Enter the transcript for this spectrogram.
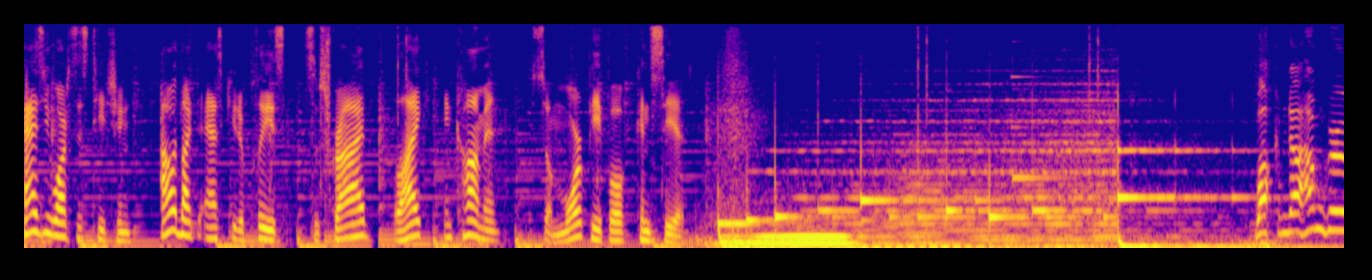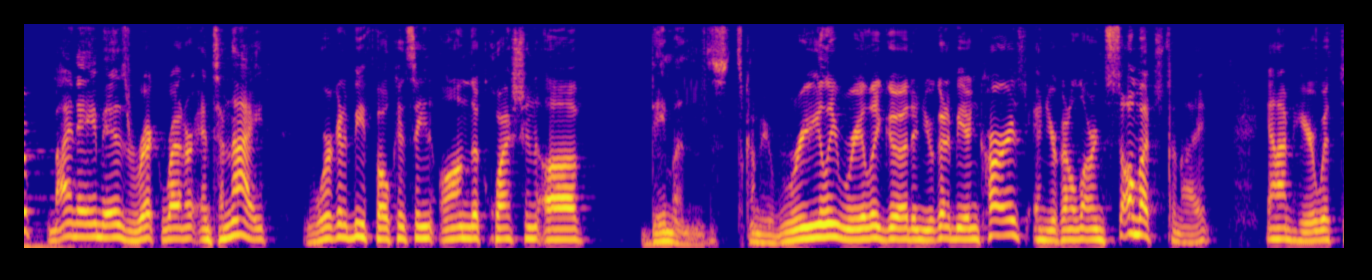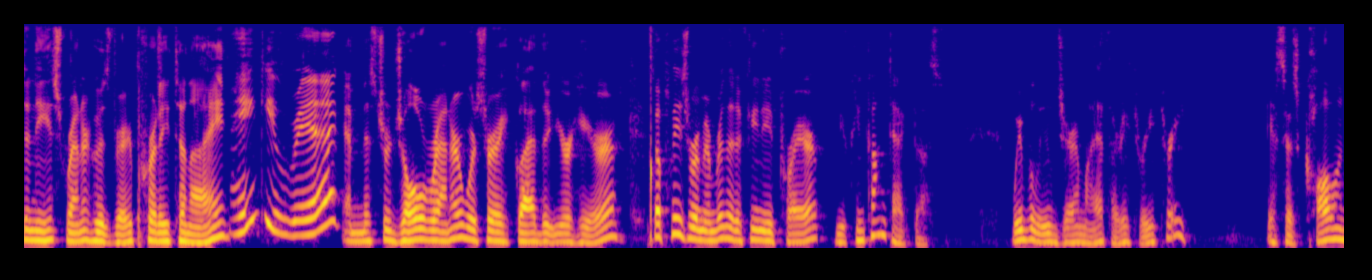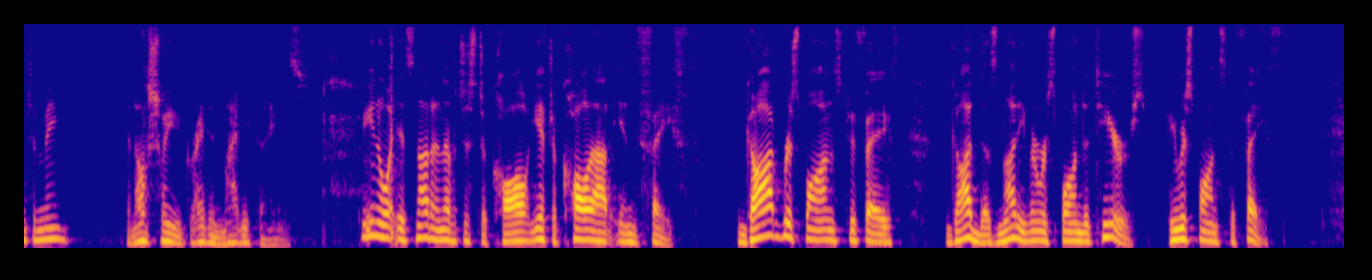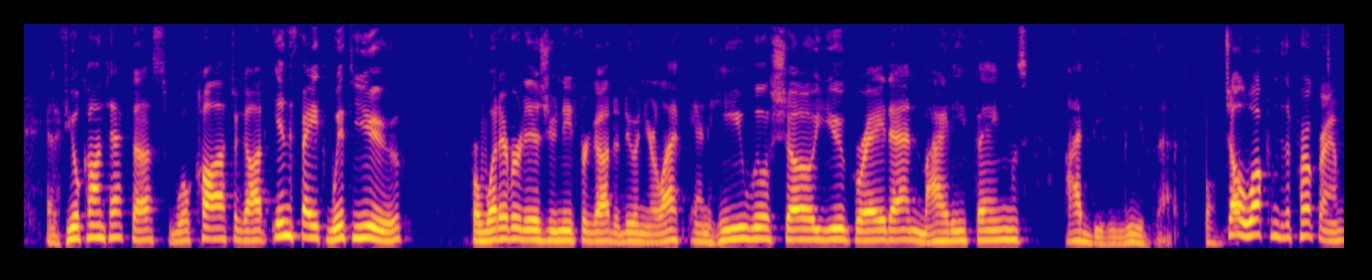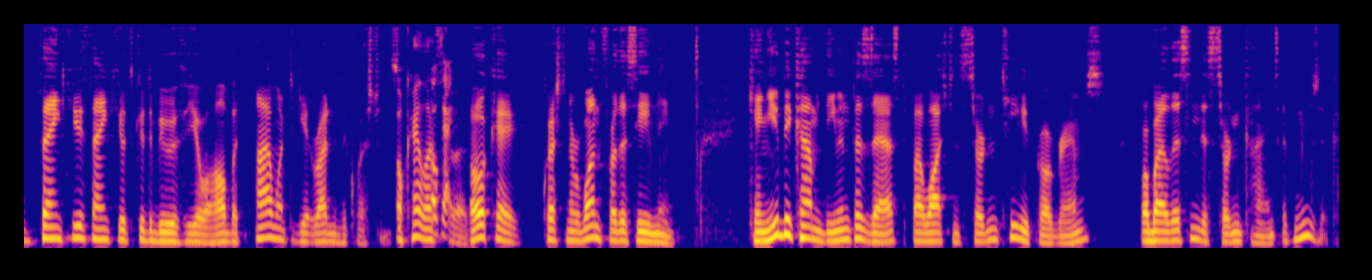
As you watch this teaching, I would like to ask you to please subscribe, like, and comment so more people can see it. Welcome to Home Group. My name is Rick Renner, and tonight we're going to be focusing on the question of demons. It's going to be really, really good, and you're going to be encouraged, and you're going to learn so much tonight. And I'm here with Denise Renner, who is very pretty tonight. Thank you, Rick. And Mr. Joel Renner, we're very glad that you're here. But please remember that if you need prayer, you can contact us. We believe Jeremiah 33 3. It says, Call unto me, and I'll show you great and mighty things. But you know what? It's not enough just to call, you have to call out in faith. God responds to faith. God does not even respond to tears, He responds to faith. And if you'll contact us, we'll call out to God in faith with you for whatever it is you need for God to do in your life, and He will show you great and mighty things. I believe that. Joel, welcome to the program. Thank you, thank you. It's good to be with you all, but I want to get right into the questions. Okay, let's Okay. do it. Okay, question number one for this evening. Can you become demon possessed by watching certain TV programs or by listening to certain kinds of music?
